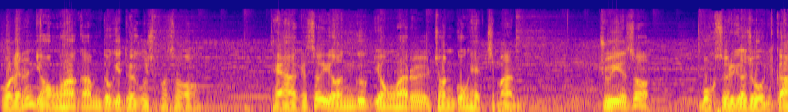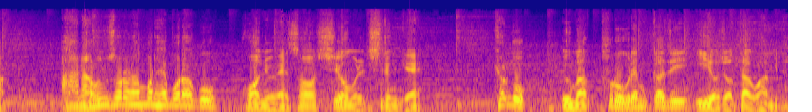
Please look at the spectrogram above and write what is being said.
원래는 영화 감독이 되고 싶어서 대학에서 연극 영화를 전공했지만 주위에서 목소리가 좋으니까 아나운서를 한번 해보라고 권유해서 시험을 치른 게 결국 음악 프로그램까지 이어졌다고 합니다.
